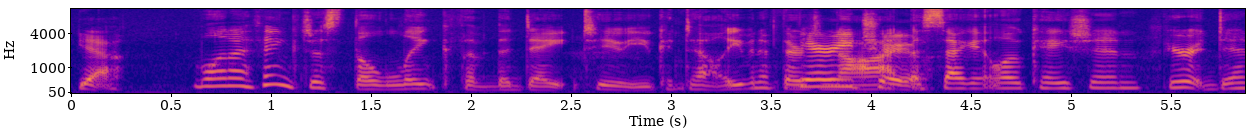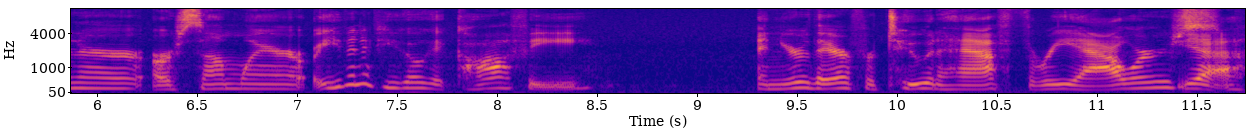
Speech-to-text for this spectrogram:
yeah. Well, and I think just the length of the date too, you can tell. Even if there's Very not true. a second location, if you're at dinner or somewhere, or even if you go get coffee and you're there for two and a half, three hours, Yeah.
